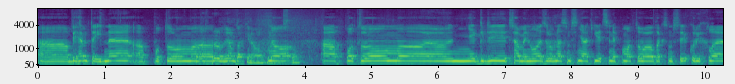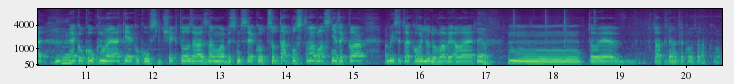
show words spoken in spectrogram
a během týdne a potom... Máš pravdu, dělám taky, no. No, a potom eh, někdy, třeba minule zrovna jsem si nějaký věci nepamatoval, tak jsem si jako rychle mm-hmm. jako kouknul na nějaký jako kousíček toho záznamu, aby jsem si jako, co ta postava vlastně řekla, abych si to jako hodil do hlavy, ale Jo. mm, to je tak nějak jako tak, no.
